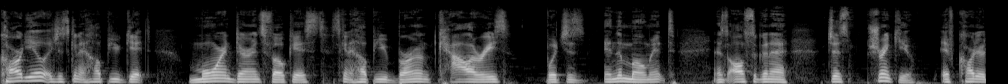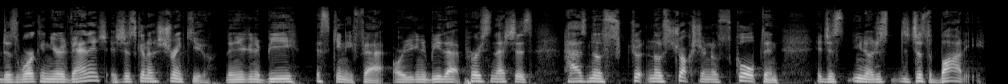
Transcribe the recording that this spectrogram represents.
Cardio is just going to help you get more endurance focused. It's going to help you burn calories, which is in the moment, and it's also going to just shrink you. If cardio does work in your advantage, it's just going to shrink you. Then you're going to be a skinny fat, or you're going to be that person that just has no no structure, no sculpt, and it just you know just it's just a body.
